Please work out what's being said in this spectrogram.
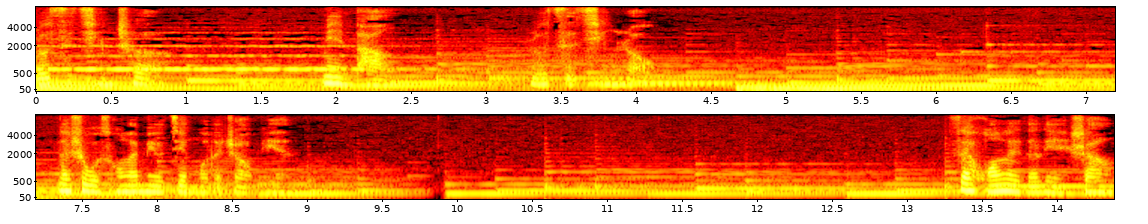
如此清澈，面庞。如此轻柔，那是我从来没有见过的照片。在黄磊的脸上，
